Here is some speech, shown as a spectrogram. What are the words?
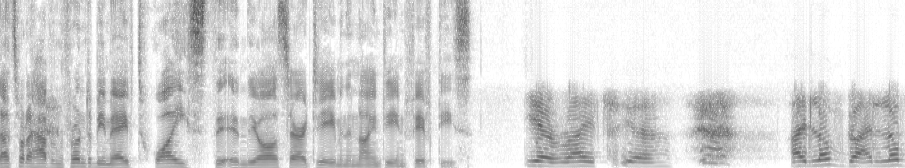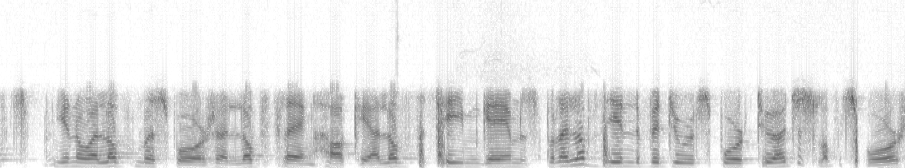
That's what I have in front of me, Maeve, twice in the All Star team in the 1950s. yeah, right. Yeah, I loved. I loved. You know, I loved my sport. I loved playing hockey. I loved the team games, but I loved the individual sport too. I just loved sport,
